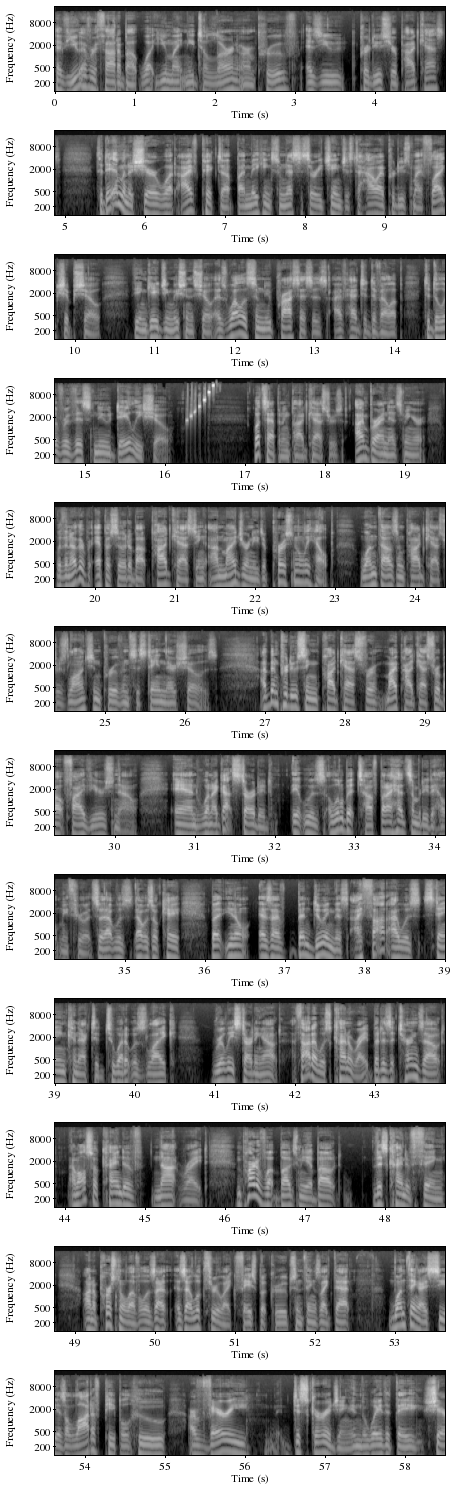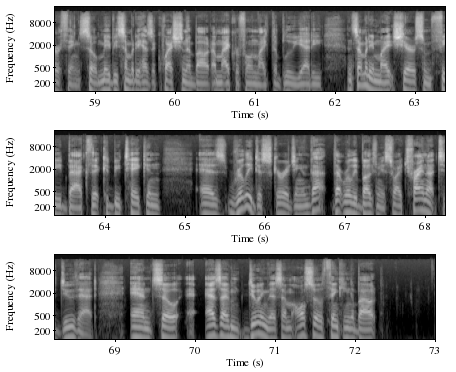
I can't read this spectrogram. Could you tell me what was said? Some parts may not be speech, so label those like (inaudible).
Have you ever thought about what you might need to learn or improve as you produce your podcast? Today, I'm going to share what I've picked up by making some necessary changes to how I produce my flagship show, the Engaging Missions Show, as well as some new processes I've had to develop to deliver this new daily show. What's happening, podcasters? I'm Bryan Entzminger with another episode about podcasting on my journey to personally help 1,000 podcasters launch, improve, and sustain their shows. I've been producing podcasts for my podcast for about five years now, and when I got started, it was a little bit tough, but I had somebody to help me through it, so that was that was okay. But you know, as I've been doing this, I thought I was staying connected to what it was like really starting out. I thought I was kind of right, but as it turns out, I'm also kind of not right. And part of what bugs me about this kind of thing on a personal level is I as I look through like Facebook groups and things like that, one thing I see is a lot of people who are very discouraging in the way that they share things. So maybe somebody has a question about a microphone like the Blue Yeti, and somebody might share some feedback that could be taken as really discouraging and that that really bugs me. So i try not to do that. And so as i'm doing this i'm also thinking about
